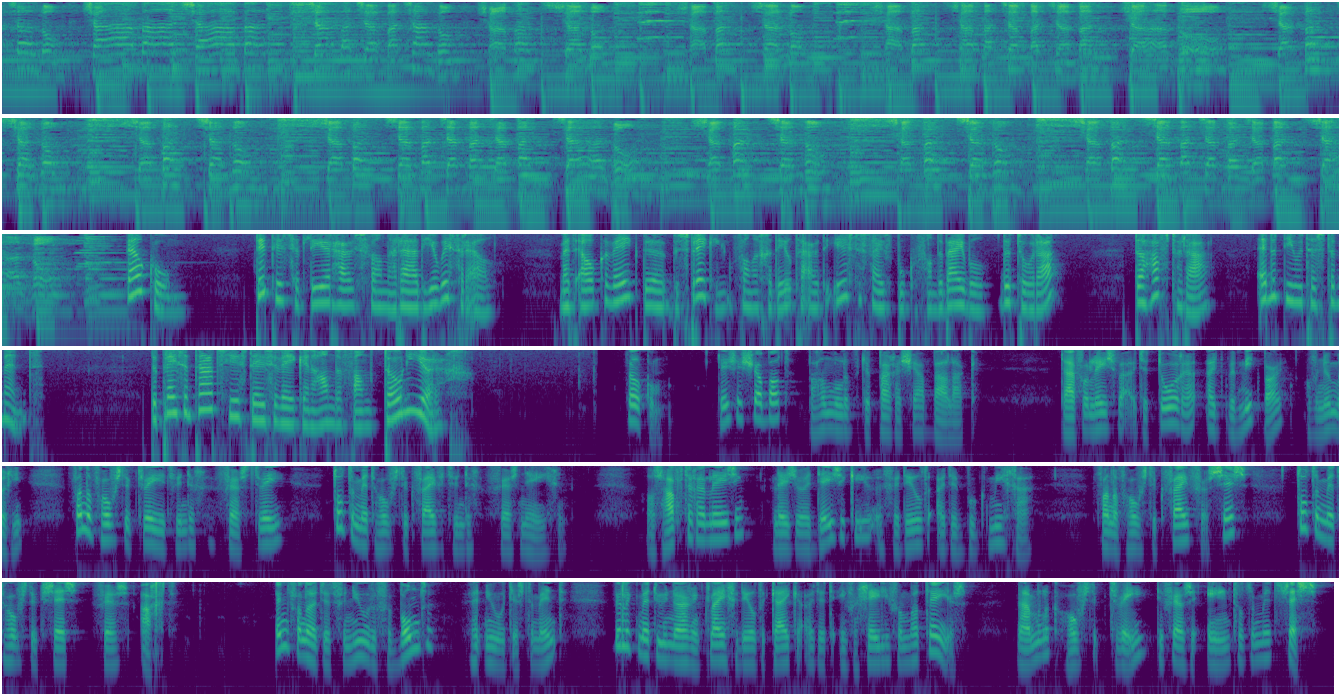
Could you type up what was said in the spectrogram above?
Shabbat Shalom, Shabbat, Shabbat, Shabbat, Shabbat Shalom, Shabbat is het leerhuis van Radio Israël. Met elke week de bespreking van een gedeelte uit de eerste vijf boeken van de Bijbel, de Torah, de Haftarah en het Nieuwe Testament. De presentatie is deze week in handen van Tony Jurg. Welkom. Deze Shabbat behandelen we de parasha Balak. Daarvoor lezen we uit de Torah uit Bemidbar, of Numeri, vanaf hoofdstuk 22, vers 2 tot en met hoofdstuk 25, vers 9. Als haftige lezing lezen we deze keer een gedeelte uit het boek Micha, vanaf hoofdstuk 5, vers 6 tot en met hoofdstuk 6, vers 8. En vanuit het vernieuwde verbond, het Nieuwe Testament, wil ik met u naar een klein gedeelte kijken uit het Evangelie van Matthäus, namelijk hoofdstuk 2, de versen 1 tot en met 6.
